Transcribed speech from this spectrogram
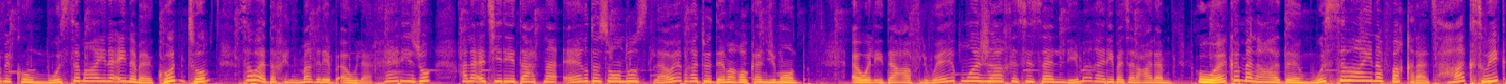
بكم مستمعينا أينما كنتم سواء داخل المغرب أو لا خارجه على اثير اذاعتنا R212 la web radio des Marocains du monde أول إذاعة في الويب موجهة خصيصا لمغاربة العالم. وكما العادة مستمعينا في فقرة Hacks Week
